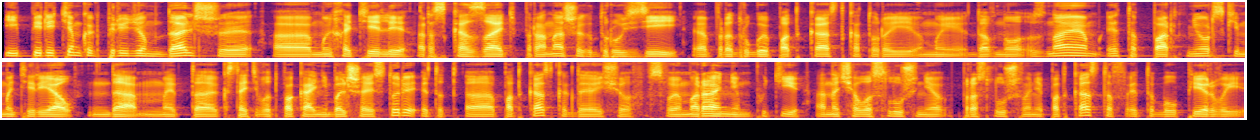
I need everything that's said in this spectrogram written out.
И перед тем, как перейдем дальше, э, мы хотели рассказать про наших друзей, э, про другой подкаст, который мы давно знаем. Это партнерский материал. Да, это, кстати, вот пока небольшая история. Этот э, подкаст, когда я еще в своем раннем пути начала слушания, прослушивания подкастов, это был первый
